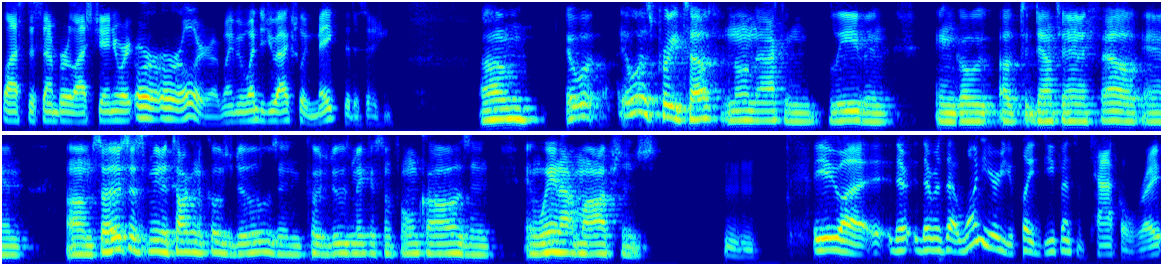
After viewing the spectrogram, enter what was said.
last December, last January, or, or earlier? I mean, when did you actually make the decision? Um, it was it was pretty tough knowing that I can leave and and go up to down to NFL and um, so it's just me talking to Coach Duzz and Coach Duzz making some phone calls and and weighing out my options. Mm-hmm. You uh, there there was that one year you played defensive tackle, right?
